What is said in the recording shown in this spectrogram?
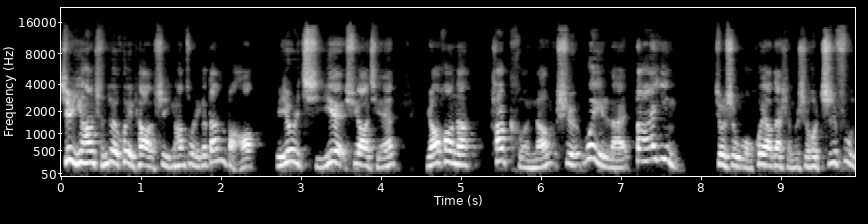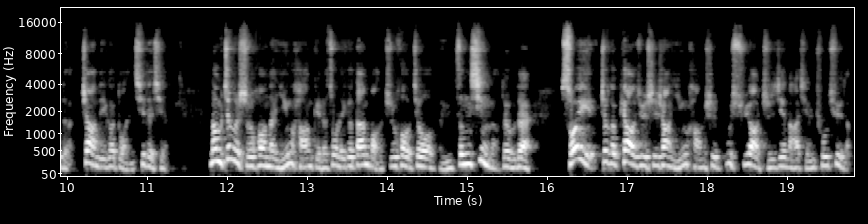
其实银行承兑汇票是银行做了一个担保，也就是企业需要钱，然后呢，它可能是未来答应，就是我会要在什么时候支付的这样的一个短期的钱。那么这个时候呢，银行给他做了一个担保之后，就等于增信了，对不对？所以这个票据实际上银行是不需要直接拿钱出去的，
